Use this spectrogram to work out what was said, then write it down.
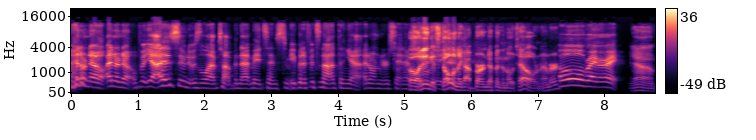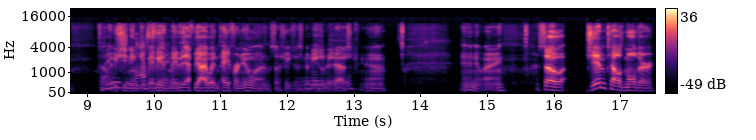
I don't know. I don't know. But yeah, I assumed it was the laptop, and that made sense to me. But if it's not, then yeah, I don't understand how. Oh, it didn't get stolen. It got burned up in the motel. Remember? Oh, right, right, right. Yeah. So maybe she she didn't get maybe it. maybe the FBI wouldn't pay for a new one, so she's just been using her desk. Yeah. Anyway, so Jim tells Mulder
